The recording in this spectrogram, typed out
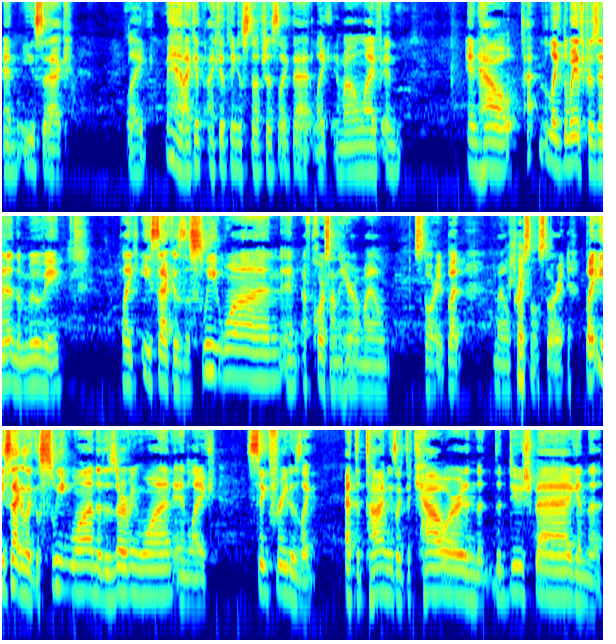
and Isak, like man, I could I could think of stuff just like that, like in my own life, and and how like the way it's presented in the movie, like Isak is the sweet one, and of course I'm the hero of my own story, but my own personal story. But Isak is like the sweet one, the deserving one, and like Siegfried is like at the time he's like the coward and the the douchebag and the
